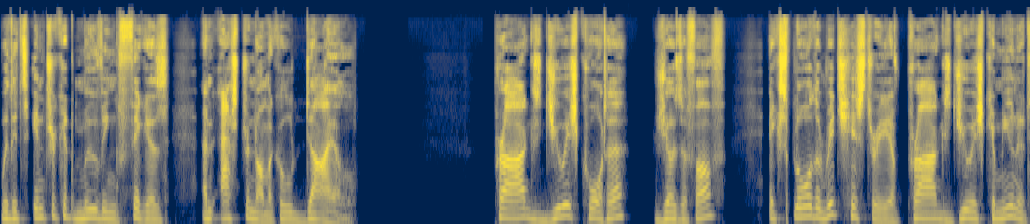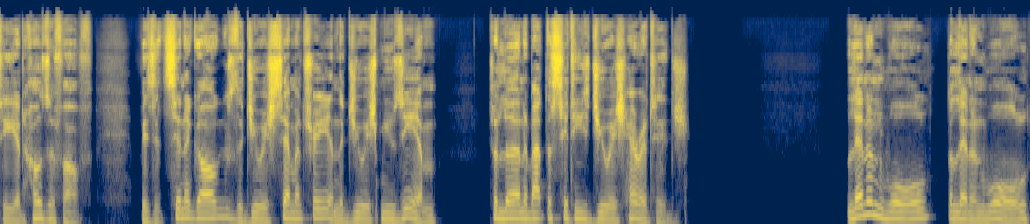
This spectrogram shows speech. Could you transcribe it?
with its intricate moving figures and astronomical dial. Prague's Jewish quarter, Josefov, explore the rich history of Prague's Jewish community at Josefov, visit synagogues, the Jewish cemetery, and the Jewish museum to learn about the city's Jewish heritage. Lennon Wall, the Lennon Wall,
